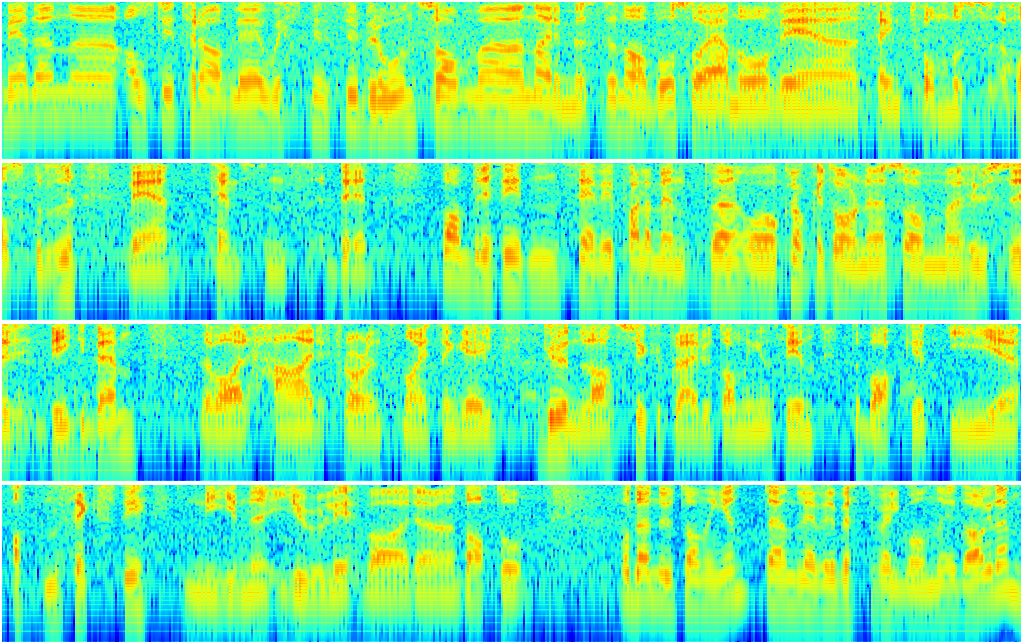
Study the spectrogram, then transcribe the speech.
Med den eh, alltid travle Westminster-broen som eh, nærmeste nabo, står jeg nå ved St. Thomas Hospital ved Themsens bredd. På andre siden ser vi parlamentet og klokketårnet som huser Big Ben. Det var her Florence Nightingale grunnla sykepleierutdanningen sin tilbake i 1860. Eh, 9.7 var dato. Og den utdanningen den lever i beste velgående i dag, den,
